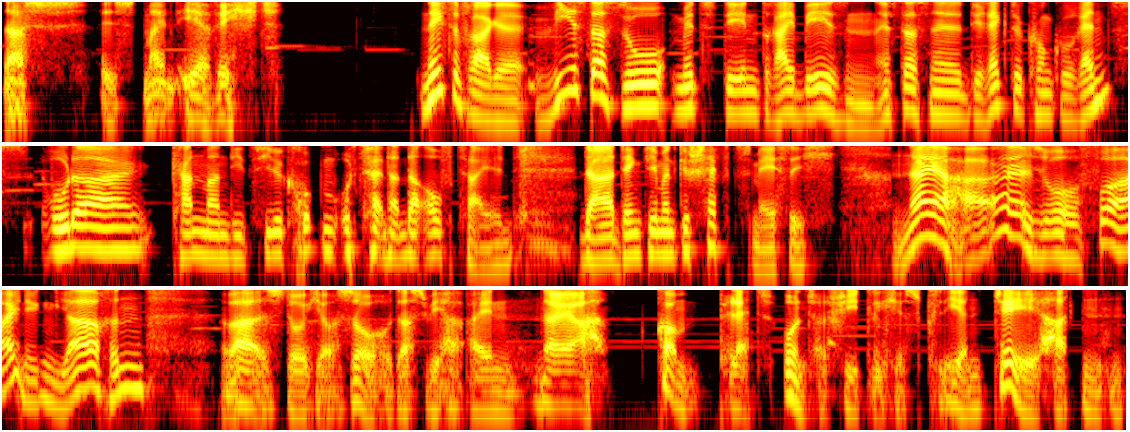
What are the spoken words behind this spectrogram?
das ist mein Irrwicht. Nächste Frage. Wie ist das so mit den drei Besen? Ist das eine direkte Konkurrenz oder kann man die Zielgruppen untereinander aufteilen? Da denkt jemand geschäftsmäßig. Naja, also vor einigen Jahren war es durchaus so, dass wir ein, naja, komplett unterschiedliches Klientel hatten.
